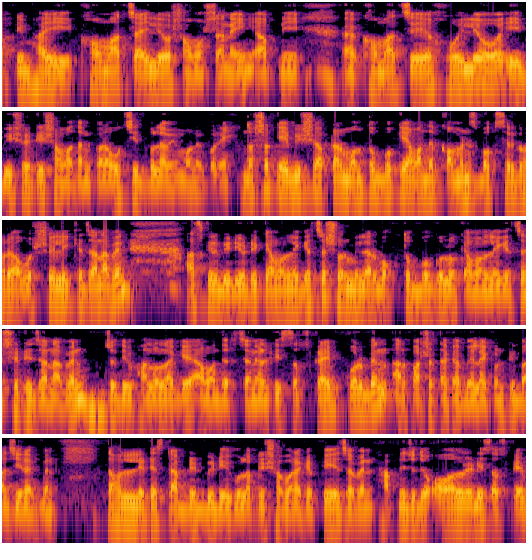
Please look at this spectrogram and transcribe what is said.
আপনি ভাই ক্ষমা চাইলেও সমস্যা নেই। আপনি ক্ষমা চেয়ে হইলেও এই বিষয়টি সমাধান করা উচিত বলে আমি মনে করি। দর্শক, এই বিষয়ে আপনার মন্তব্যকে আমাদের কমেন্টস বক্সের ঘরে অবশ্যই লিখে জানাবেন। আজকের ভিডিওটি কেমন লেগেছে, শর্মিলার বক্তব্যগুলো কেমন লেগেছে সেটি জানাবেন। যদি ভালো লাগে আমাদের চ্যানেলটি সাবস্ক্রাইব করবেন আর পাশে থাকা বেল আইকনটি বাজিয়ে রাখবেন। তাহলে লেটেস্ট আপডেট ভিডিওগুলো আপনি সবার আগে পেয়ে যাবেন। আপনি যদি অলরেডি সাবস্ক্রাইব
